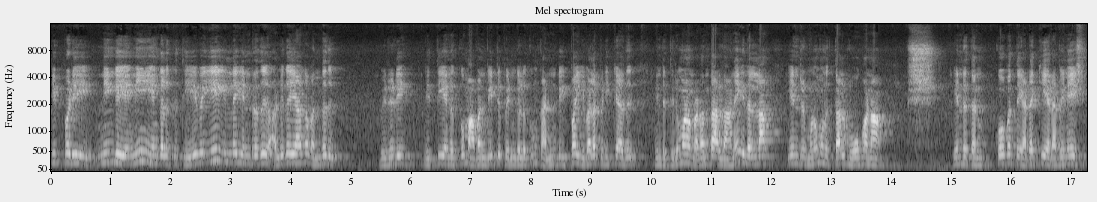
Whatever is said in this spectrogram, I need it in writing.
இப்படி நீங்க நீ எங்களுக்கு தேவையே இல்லை என்றது அழுகையாக வந்தது. விடுடி நித்தியனுக்கும் அவன் வீட்டு பெண்களுக்கும் கண்டிப்பாக இவளை பிடிக்காது. இந்த திருமணம் நடந்தால்தானே இதெல்லாம் என்று முணுமுணுத்தாள் மோகனா. "ஷ்" என்று தன் கோபத்தை அடக்கிய ரபினேஷ்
